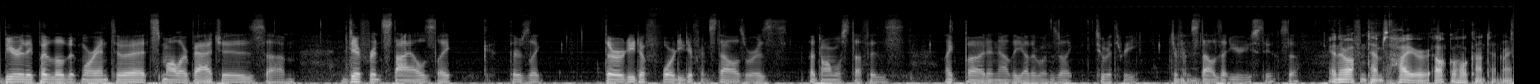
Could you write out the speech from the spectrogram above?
beer. They put a little bit more into it, smaller batches, um, different styles. Like there's like 30 to 40 different styles, whereas the normal stuff is like Bud, and now the other ones are like two or three different Mhm. styles that you're used to. So And they're oftentimes higher alcohol content, right?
